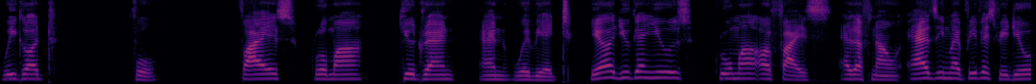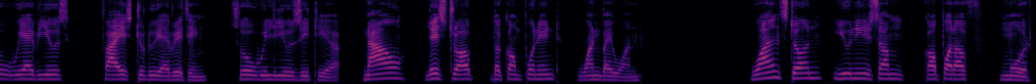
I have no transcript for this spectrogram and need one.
we got four FAISS, chroma, Qdrant, and Weaviate. Here you can use chroma or FAISS as of now. As in my previous video, we have used FAISS to do everything. So we'll use it here. Now let's drop the component one by one. Once done, you need some couple of more.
